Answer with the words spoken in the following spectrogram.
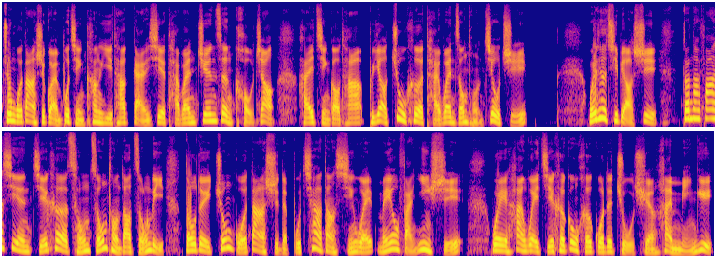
中国大使馆不仅抗议他感谢台湾捐赠口罩，还警告他不要祝贺台湾总统就职。维特奇表示，当他发现捷克从总统到总理都对中国大使的不恰当行为没有反应时，为捍卫捷克共和国的主权和名誉，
